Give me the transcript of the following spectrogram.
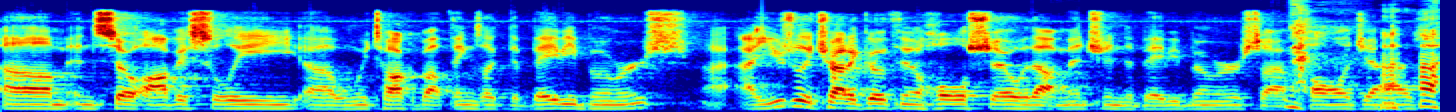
Um, and so, obviously, uh, when we talk about things like the baby boomers, I, I, usually try to go through the whole show without mentioning the baby boomers. So I apologize.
